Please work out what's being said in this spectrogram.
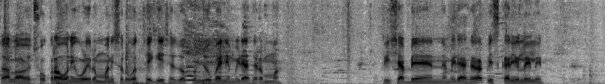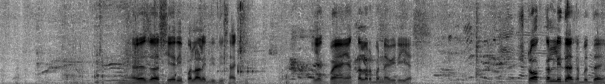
ચાલો, હવે છોકરાઓની હોળી રમવાની શરૂઆત થઈ ગઈ છે. જો કુંજુભાઈને મળ્યા છે રમવા. પીસાબેન ને મળ્યા છે હવે પિસ્કારીઓ લઈ લઈને. હવે જો શેરી પલાળી દીધી સાચી એક ભાઈ અહીંયા કલર બનાવી રહ્યા છે. સ્ટોક કરી લીધા છે બધાએ.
